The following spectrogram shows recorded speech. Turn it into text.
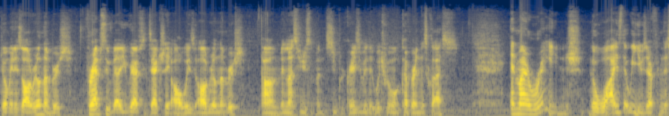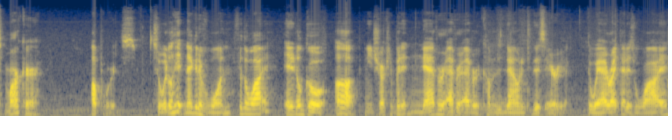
Domain is all real numbers. For absolute value graphs, it's actually always all real numbers, um, unless you do something super crazy with it, which we won't cover in this class. And my range, the y's that we use are from this marker upwards. So it'll hit negative 1 for the y, and it'll go up in each direction, but it never, ever, ever comes down into this area. The way I write that is y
